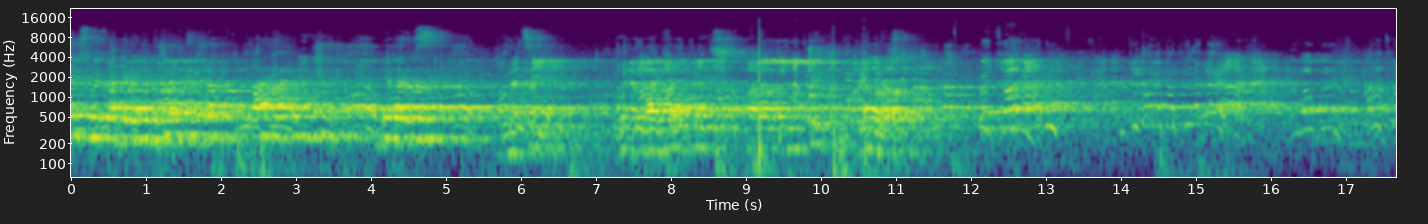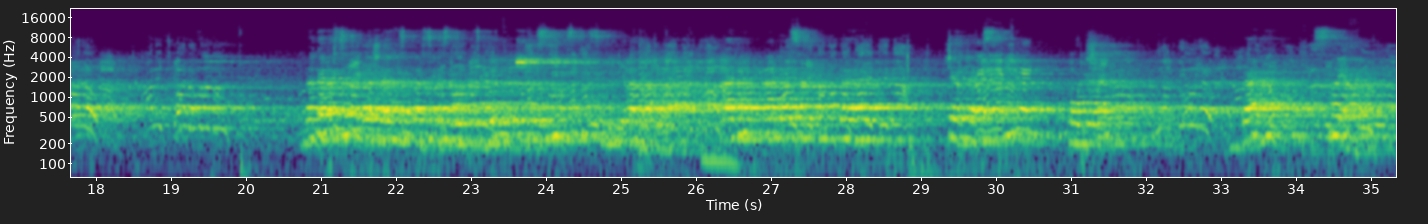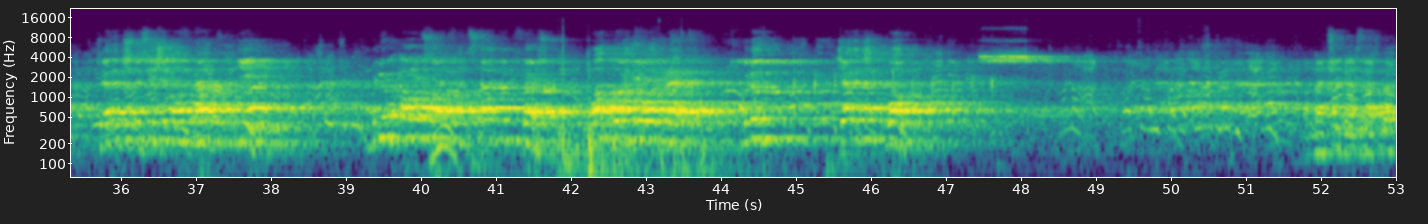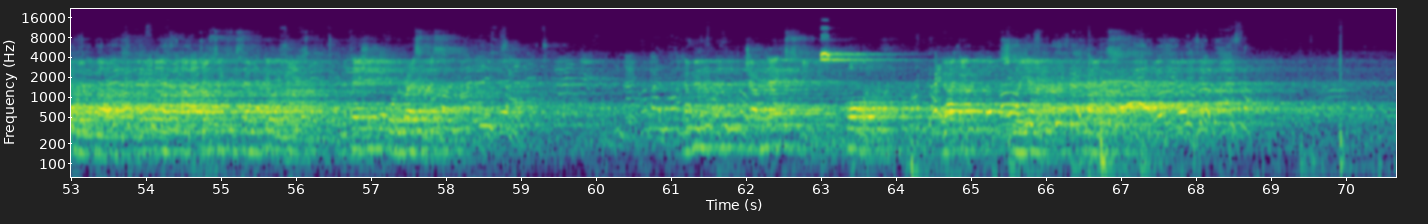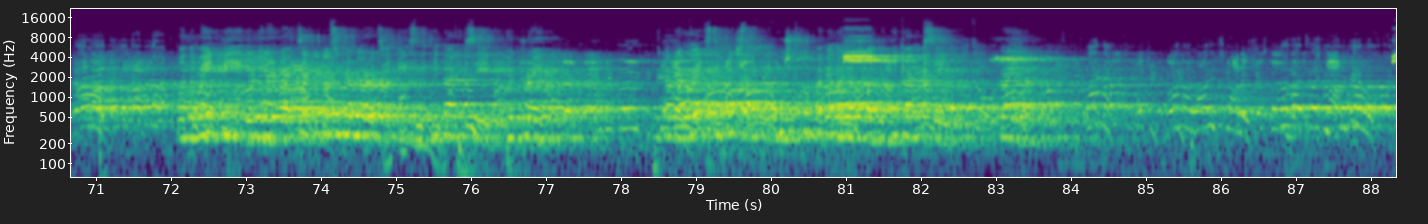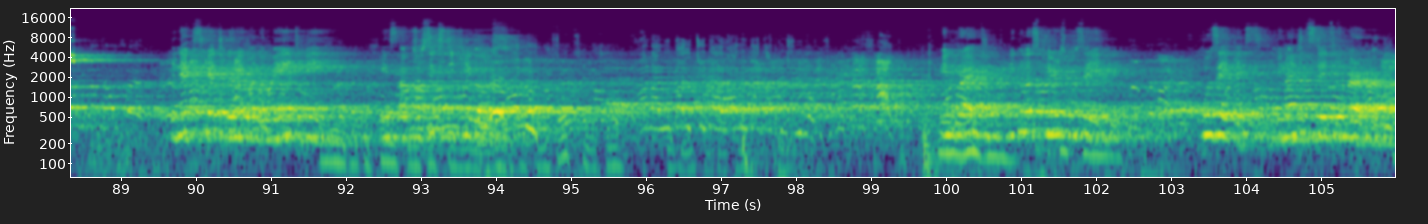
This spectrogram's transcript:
числится Белорусия, Аня Личук, Беларусь. Let's Winner by four points, Pavel Belarus. На конец приглашается Oh, yeah. Buzekis, United States of America.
